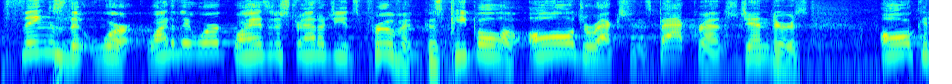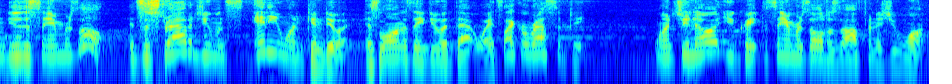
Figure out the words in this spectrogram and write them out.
things that work. Why do they work? Why is it a strategy? It's proven because people of all directions, backgrounds, genders, all can do the same result. It's a strategy when anyone can do it as long as they do it that way. It's like a recipe. Once you know it, you create the same result as often as you want.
